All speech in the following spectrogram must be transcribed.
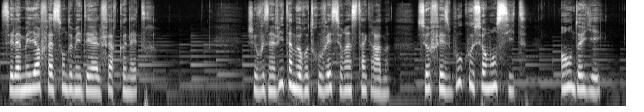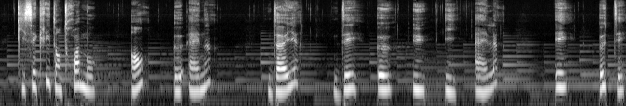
C'est la meilleure façon de m'aider à le faire connaître. Je vous invite à me retrouver sur Instagram, sur Facebook ou sur mon site Endeuillé, qui s'écrit en trois mots En, E-N, deuil, D-E-U-I-L, et ET.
